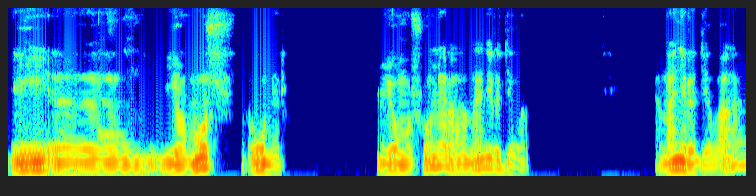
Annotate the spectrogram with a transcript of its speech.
и э, ее муж умер. Ее муж умер, а она не родила. Она не родила,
